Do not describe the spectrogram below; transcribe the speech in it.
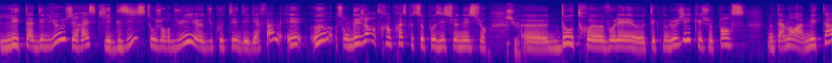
l'état des lieux, je ce qui existe aujourd'hui euh, du côté des GAFAM. Et eux sont déjà en train presque de se positionner sur euh, d'autres euh, volets technologiques. Je pense notamment à Meta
